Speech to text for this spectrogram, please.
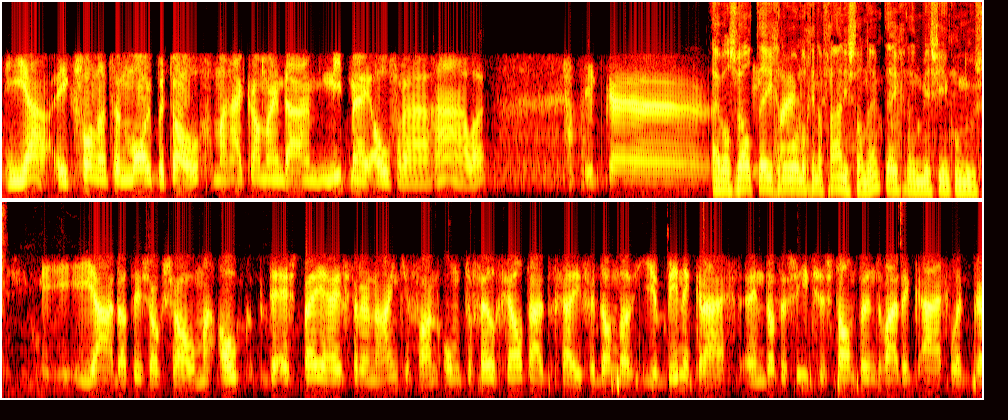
ja ik vond het een mooi betoog. Maar hij kan mij daar niet mee over herhalen. Ik, uh, hij was wel tegen de oorlog in Afghanistan, hè? Tegen een missie in Kunduz. Ja, dat is ook zo. Maar ook de SP heeft er een handje van om te veel geld uit te geven dan dat je binnenkrijgt. En dat is iets, een standpunt waar ik eigenlijk uh,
